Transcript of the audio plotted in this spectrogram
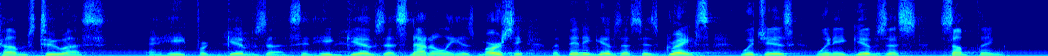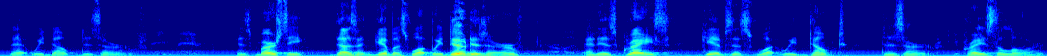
comes to us and He forgives us. And He gives us not only His mercy, but then He gives us His grace, which is when He gives us something that we don't deserve. His mercy doesn't give us what we do deserve, and His grace gives us what we don't deserve. Praise the Lord.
